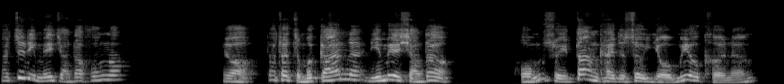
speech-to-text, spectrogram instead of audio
那这里没讲到风啊，对吧？那它怎么干呢？你有没有想到洪水荡开的时候有没有可能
